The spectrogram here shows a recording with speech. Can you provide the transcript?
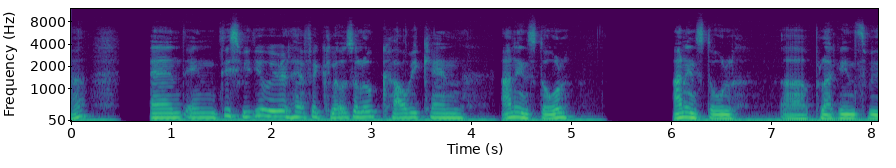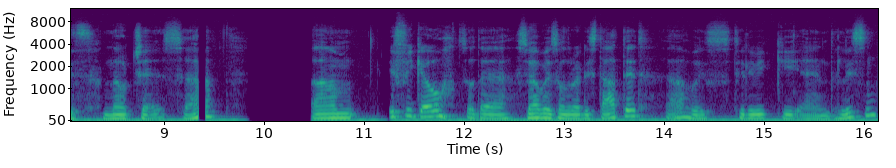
Yeah? And in this video we will have a closer look how we can uninstall uninstall uh, plugins with Node.js. Yeah? Um, if we go, so the server is already started uh, with TiddlyWiki and listen,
